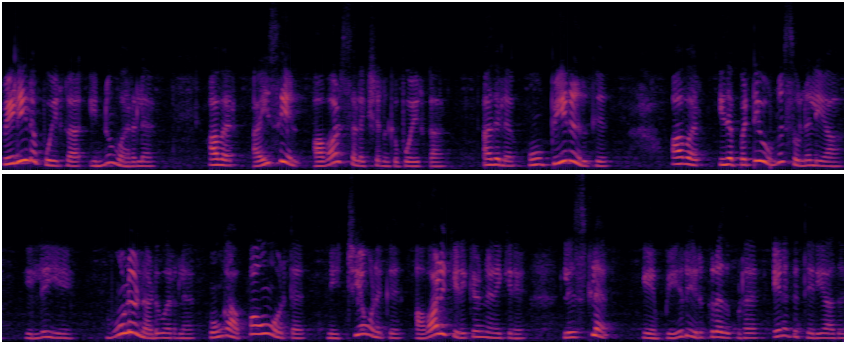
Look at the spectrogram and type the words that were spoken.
வெளியில் போயிருக்கா இன்னும் வரல. அவர் ஐசிஎல் அவார்ட் செலெக்ஷனுக்கு போயிருக்கார். அதில் உன் பேர் இருக்கு. அவர் இதை பற்றி ஒன்றும் சொல்லலையா? இல்லையே. மூணு நடுவரில். உங்கள் அப்பாவும் ஒருத்தர். நிச்சயம் உனக்கு அவார்டு கிடைக்கும்னு நினைக்கிறேன். லிஸ்ட்டில் என் பேர் இருக்கிறது கூட எனக்கு தெரியாது.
